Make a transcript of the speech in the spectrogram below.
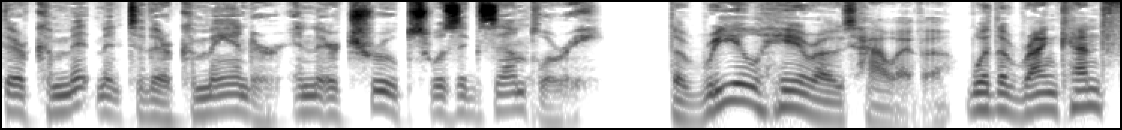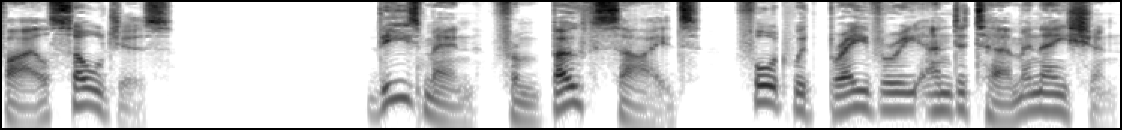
Their commitment to their commander and their troops was exemplary. The real heroes, however, were the rank and file soldiers. These men, from both sides, fought with bravery and determination.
